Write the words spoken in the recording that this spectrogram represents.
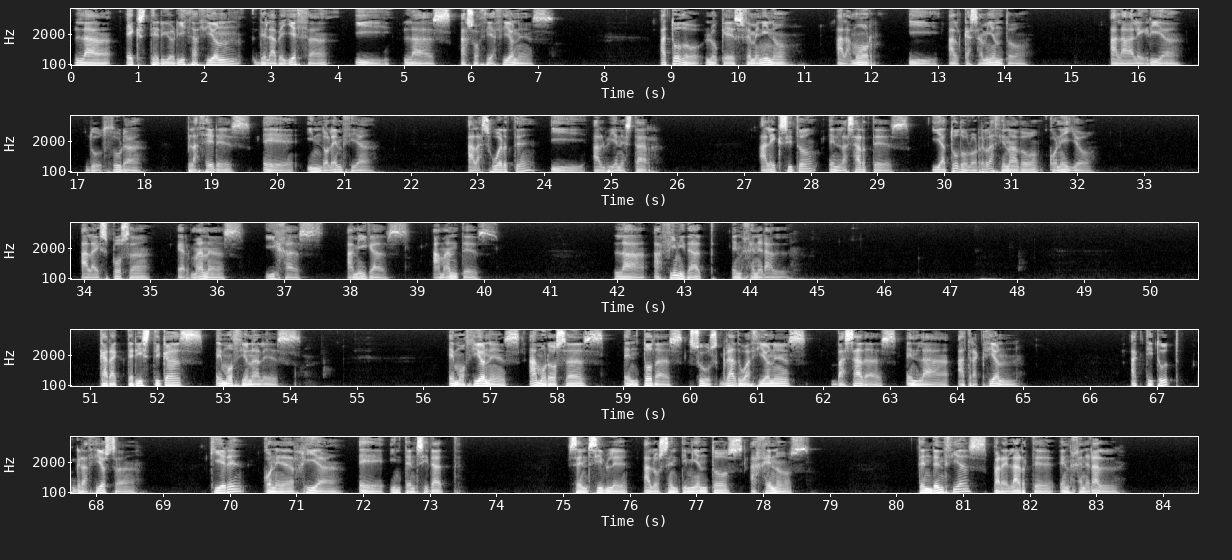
La exteriorización de la belleza y las asociaciones a todo lo que es femenino, al amor y al casamiento, a la alegría, dulzura, placeres e indolencia, a la suerte y al bienestar, al éxito en las artes y a todo lo relacionado con ello, a la esposa, hermanas, hijas, amigas, amantes, la afinidad en general. Características emocionales. Emociones amorosas en todas sus graduaciones basadas en la atracción. Actitud graciosa. Quiere con energía e intensidad. Sensible a los sentimientos ajenos Tendencias para el arte en general.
